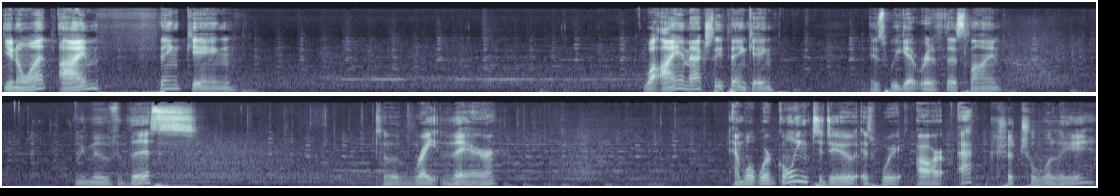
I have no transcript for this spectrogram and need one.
You know what? I'm thinking... What I am actually thinking is we get rid of this line. We move this to right there. And what we're going to do is we are actually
